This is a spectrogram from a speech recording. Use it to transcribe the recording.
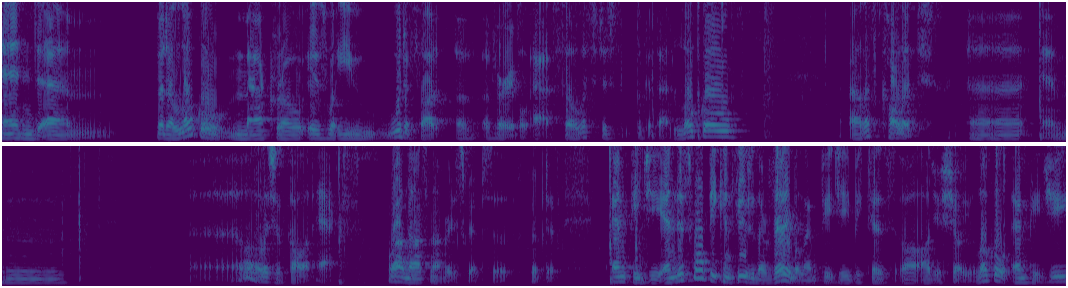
And, um, but a local macro is what you would have thought of a variable as. So let's just look at that. Local, uh, let's call it uh, M, uh, oh, let's just call it X. Well, no, it's not very descriptive. MPG, and this won't be confused with our variable MPG because well, I'll just show you. Local MPG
